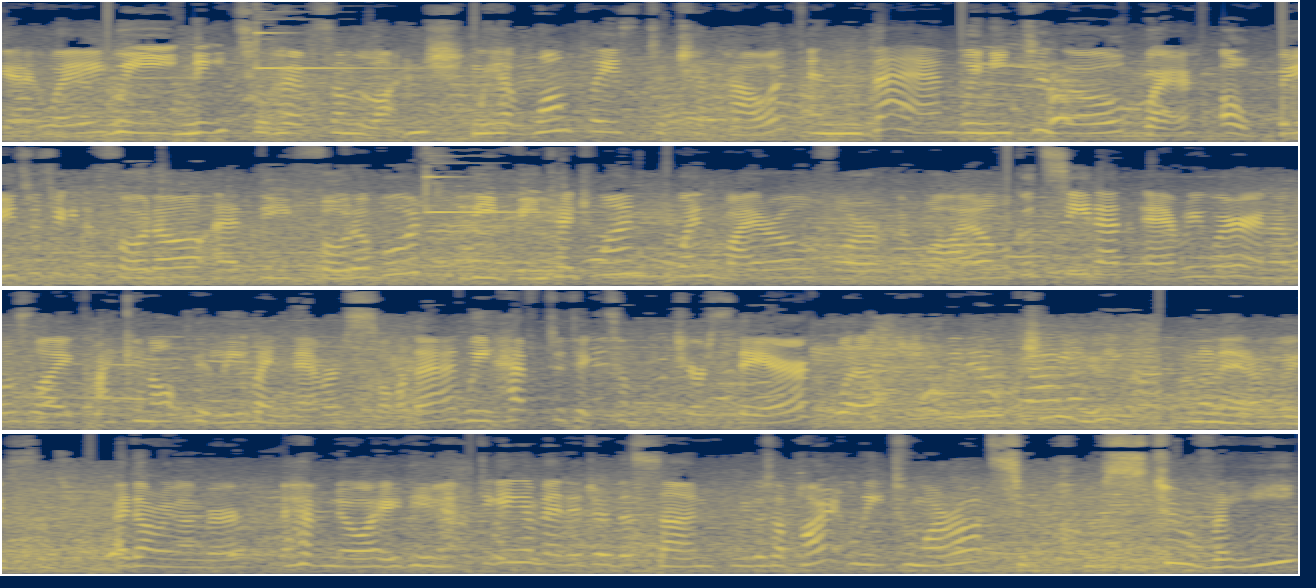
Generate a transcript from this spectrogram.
getaway. We need to have some lunch. We have one place to check out and then we need to go where? Oh, we need to take the photo at the photo booth, the vintage one. It went viral for a while. Could see that everywhere and I was like, I cannot believe I never saw that. We have to take some pictures there. What else should we do? What should we do? I don't remember. I have no idea. Taking advantage of the sun because apparently tomorrow it's supposed to rain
